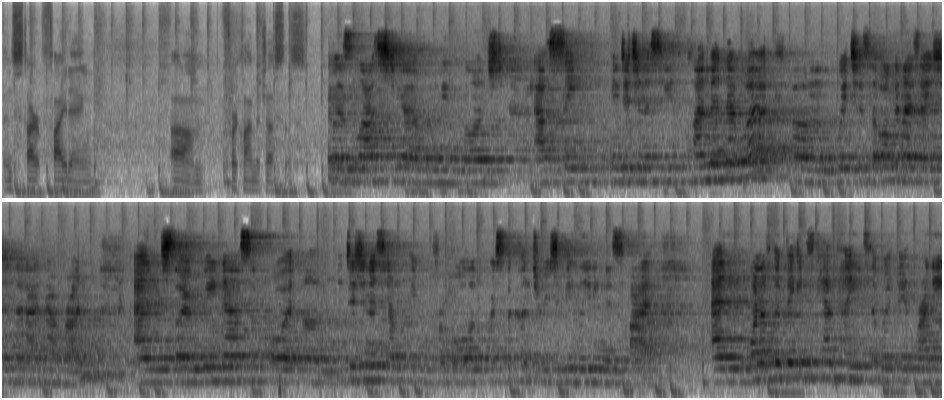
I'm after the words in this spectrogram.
and start fighting um, for climate justice. It was last year when we launched our Indigenous Youth Climate Network, um, which is the organisation that I now run. And so we now support um, Indigenous young people from all across the country to be leading this fight. And one of the biggest campaigns that we've been running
